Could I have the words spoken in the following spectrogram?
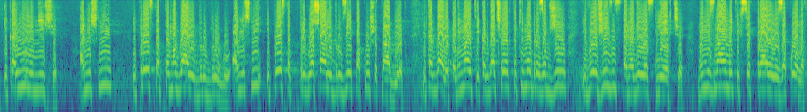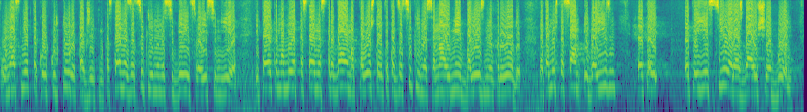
и кормили нищих. Они шли и просто помогали друг другу. Они шли и просто приглашали друзей покушать на обед и так далее. Понимаете, когда человек таким образом жил, его жизнь становилась легче. Мы не знаем этих всех правил и законов. У нас нет такой культуры так жить. Мы постоянно зациклены на себе и своей семье. И поэтому мы постоянно страдаем от того, что вот эта зацикленность, она имеет болезненную природу. Потому что сам эгоизм это, это и есть сила, рождающая боль.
